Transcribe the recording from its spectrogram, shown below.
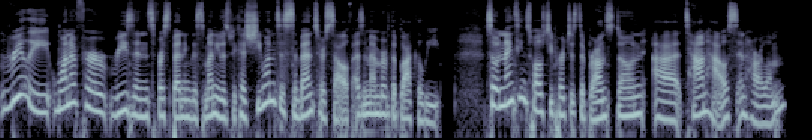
really, one of her reasons for spending this money was because she wanted to cement herself as a member of the Black elite. So in 1912, she purchased a brownstone uh, townhouse in Harlem.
